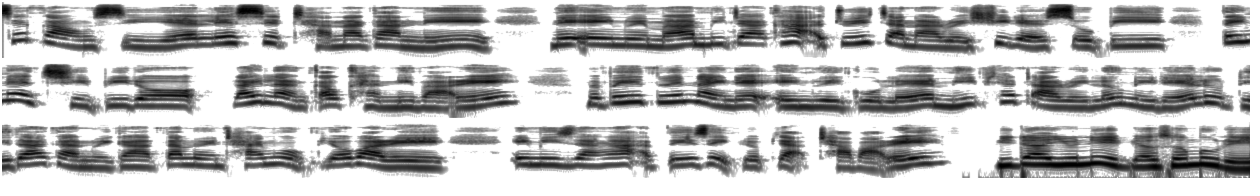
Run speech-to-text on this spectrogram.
စစ်ကောင်စီရဲ့လက်စစ်ဌာနကနေနေအိမ်တွေမှာမီတာခအကျွေးကြံတာတွေရှိတယ်ဆိုပြီးတိမ့်နဲ့ချီပြီးတော့လိုက်လံကောက်ခံနေပါတယ်။မပေးသွင်းနိုင်တဲ့အိမ်တွေကိုလည်းမီးဖြတ်တာတွေလုပ်နေတယ်လို့ဒေသခံတွေကတန်လွင်ထိုင်းကိုပြောပါတယ်။အိမ်မီဆန်ကအသေးစိတ်ပြောပြထားပါတယ်။မီတာယူနစ်ပျောက်ဆုံးမှုတွေ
